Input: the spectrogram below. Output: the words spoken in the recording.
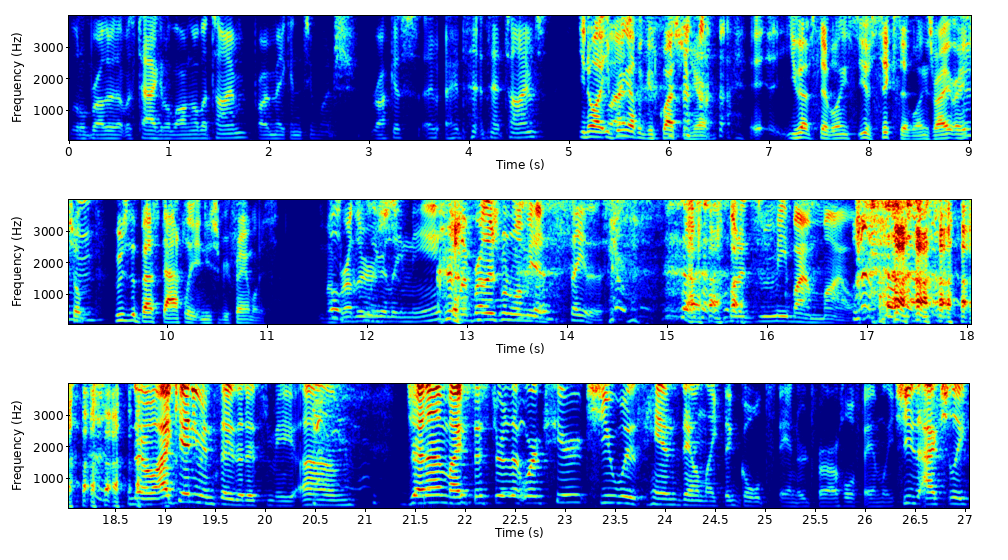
little brother that was tagging along all the time, probably making too much ruckus at, at times. You know what? You bring up a good question here. you have siblings. You have six siblings, right, Rachel? Who's the best athlete in each of your families? My well, brothers, clearly me. my brothers wouldn't want me to say this, but it's me by a mile. no, I can't even say that it's me. Um, Jenna, my sister that works here, she was hands down like the gold standard for our whole family. She's actually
